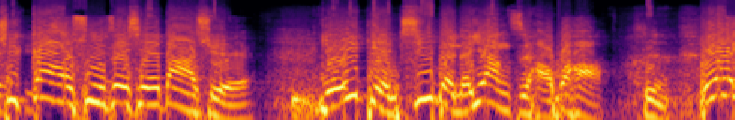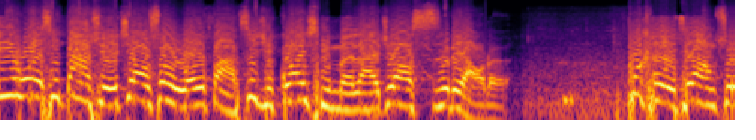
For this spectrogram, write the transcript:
去告诉这些大学，有一点基本的样子好不好？是，不要因为是大学教授违法，自己关起门来就要私了了。不可以这样做，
